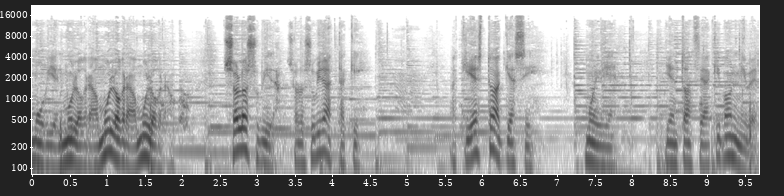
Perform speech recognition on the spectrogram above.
Muy bien, muy logrado, muy logrado, muy logrado. Solo subida, solo subida hasta aquí. Aquí esto, aquí así. Muy bien. Y entonces aquí va un nivel.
